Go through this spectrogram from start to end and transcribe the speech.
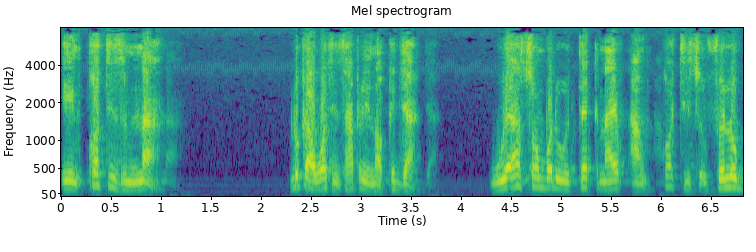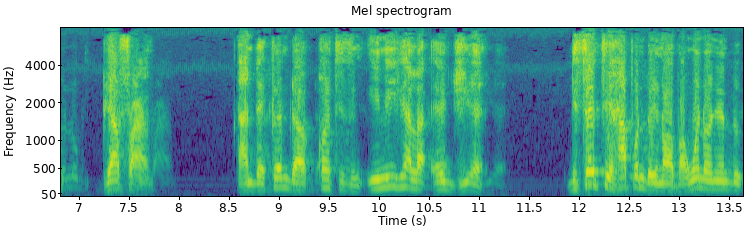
in cultism now. Look at what is happening in Okija, where somebody will take knife and cut his fellow Biafran, and they claim they are courtesan in Ihiala AGA. The same thing happened in Oba when Onyendu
